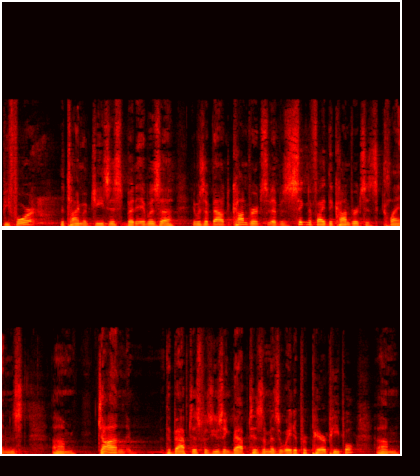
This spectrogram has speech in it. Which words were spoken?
before the time of Jesus, but it was, uh, it was about converts, it was signified the converts as cleansed. Um, John the Baptist was using baptism as a way to prepare people, um,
